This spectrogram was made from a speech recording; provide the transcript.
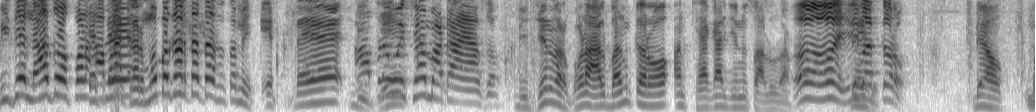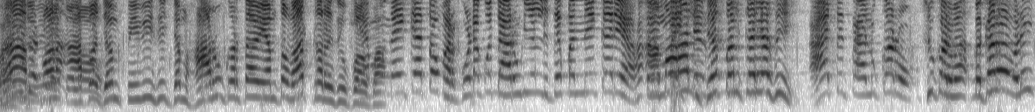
બીજે ના. જો. પણ આપણા ઘરમાં બગાડતા હતા તમે. એટલે આપણે શા માટે આયા છો? ડીજે વરઘોડા હાલ બંધ કરો અને ખેગારજી નું ચાલુ રાખો. એની વાત કરો. બેહો. ના પણ આ તો જેમ પીવીસી જેમ હારું કરતા હોય એમ તો વાત કરે છે ઉપા એમ નહીં કહેતો વરઘોડા કોઈ દારૂડિયા લીધે બંધ નહીં કર્યા હા, લીધે બંધ કર્યા છે. હા તે ચાલુ કરો. શું કરવા? બગાડવા વળી.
